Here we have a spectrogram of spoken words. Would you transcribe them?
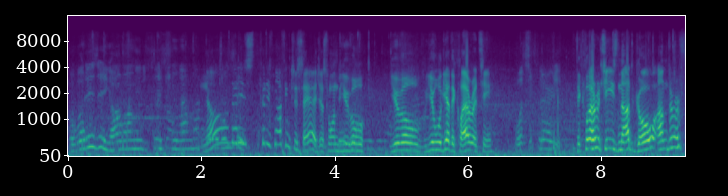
But what is it? Y'all want me to say something? I'm not no, what there it? is there is nothing to say. I just want you will you will you will get the clarity. What's the clarity? The clarity is not go under f-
